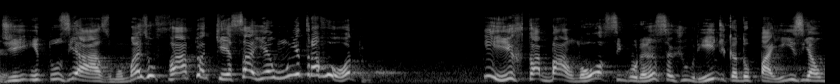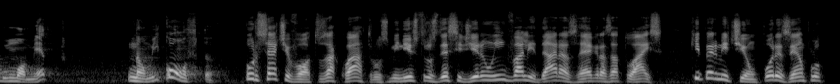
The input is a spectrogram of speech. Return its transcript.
de entusiasmo, mas o fato é que saía um e entrava o outro. E isto abalou a segurança jurídica do país em algum momento? Não me consta. Por sete votos a quatro, os ministros decidiram invalidar as regras atuais, que permitiam, por exemplo,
